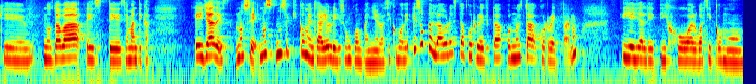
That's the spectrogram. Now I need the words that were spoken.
que nos daba este, semántica. Ella, des, no sé, no, no sé qué comentario le hizo un compañero, así como de, esa palabra está correcta o no está correcta, ¿no? Y ella le dijo algo así como,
